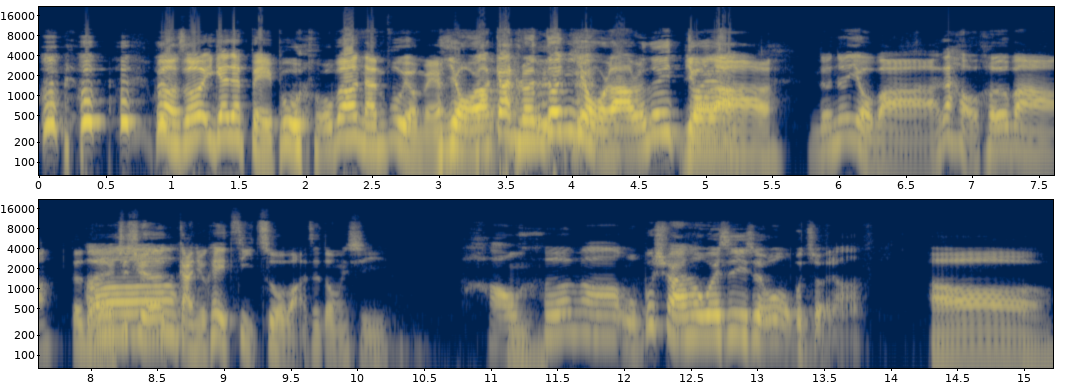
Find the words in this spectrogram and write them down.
我想说应该在北部，我不知道南部有没有。有啊，干伦敦有啦，伦敦有啦。伦敦有吧？那好喝吧？对不对？哦、就觉得感觉可以自己做吧，这东西好喝吗？嗯、我不喜欢喝威士忌，所以问我不准啊。哦，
